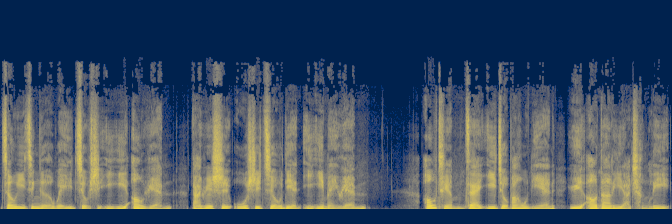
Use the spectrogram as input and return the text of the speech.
交易金额为九十一亿澳元，大约是五十九点一亿美元。Altium 在一九八五年于澳大利亚成立，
